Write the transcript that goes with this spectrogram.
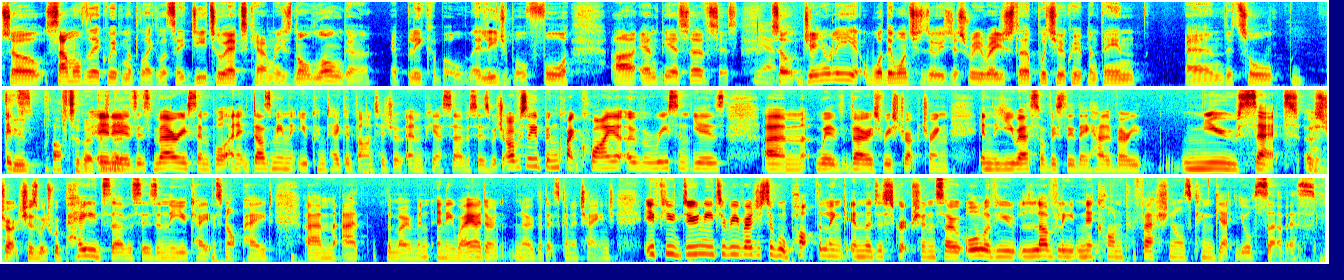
So some of the equipment, like let's say D2X camera, is no longer applicable, eligible for uh, NPS services. Yeah. So generally, what they want you to do is just re-register, put your equipment in, and it's all It's- after that. It is. It's very simple, and it does mean that you can take advantage of NPS services, which obviously have been quite quiet over recent years um, with various restructuring. In the US, obviously, they had a very new set of structures which were paid services. In the UK, it's not paid um, at the moment, anyway. I don't know that it's going to change. If you do need to re register, we'll pop the link in the description so all of you lovely Nikon professionals can get your service.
